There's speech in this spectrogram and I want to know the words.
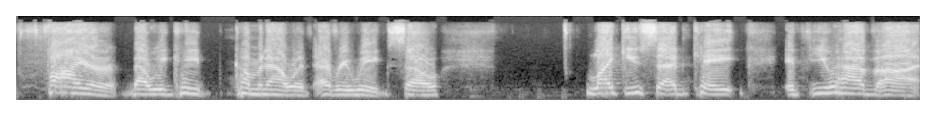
fire that we keep coming out with every week. So, like you said, Kate, if you have uh,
